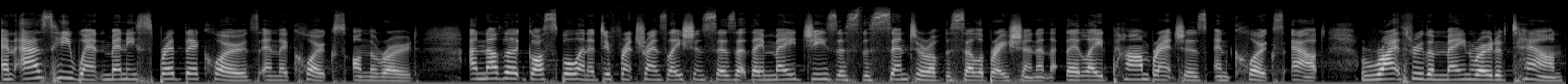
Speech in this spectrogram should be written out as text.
And as he went, many spread their clothes and their cloaks on the road. Another gospel and a different translation says that they made Jesus the center of the celebration and that they laid palm branches and cloaks out right through the main road of town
